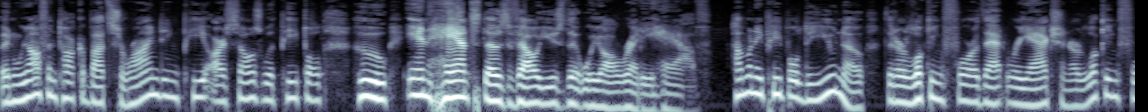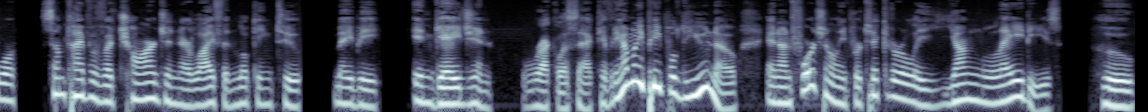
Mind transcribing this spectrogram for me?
And we often talk about surrounding P ourselves with people who enhance those values that we already have. How many people do you know that are looking for that reaction or looking for some type of a charge in their life and looking to maybe engage in reckless activity? How many people do you know, and unfortunately, particularly young ladies, who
